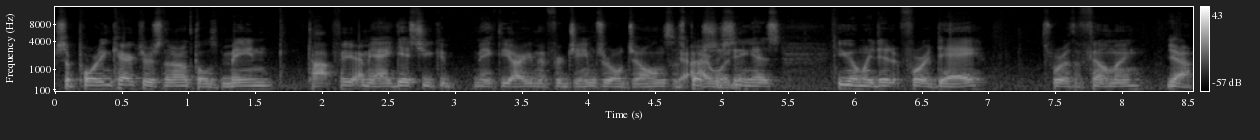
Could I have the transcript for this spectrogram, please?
supporting characters, they're not those main top figure. I mean, I guess you could make the argument for James Earl Jones, especially would. seeing as he only did it for a day. It's worth of filming. Yeah.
